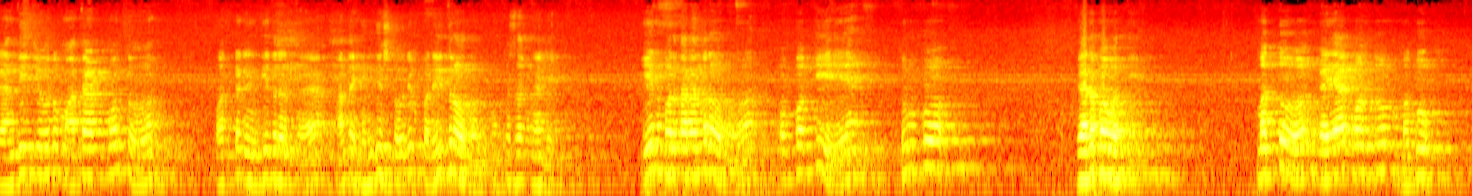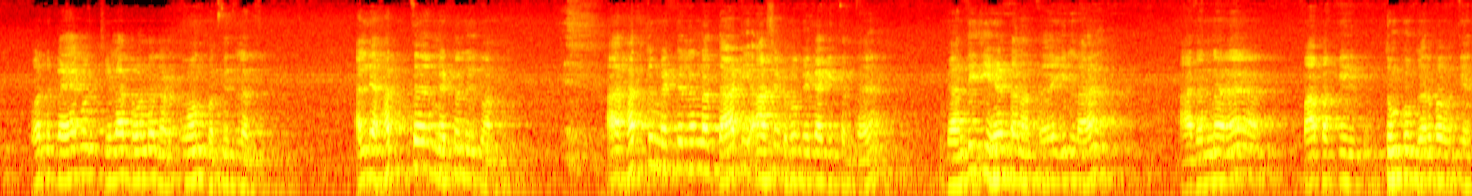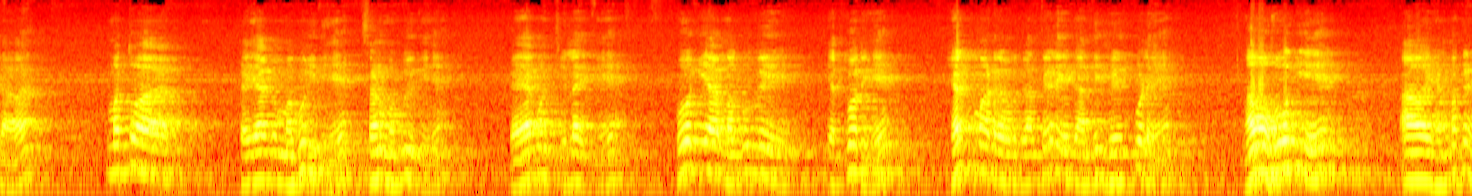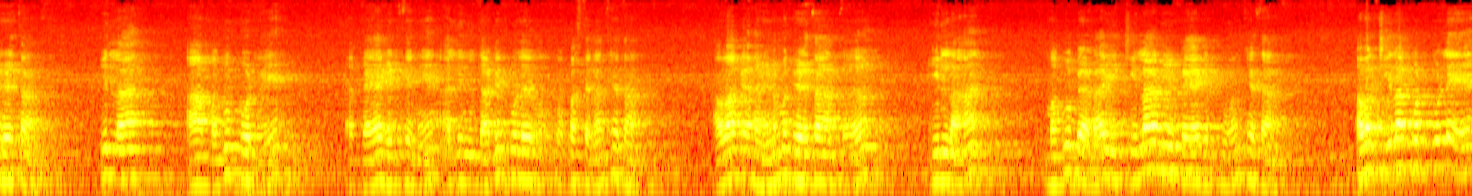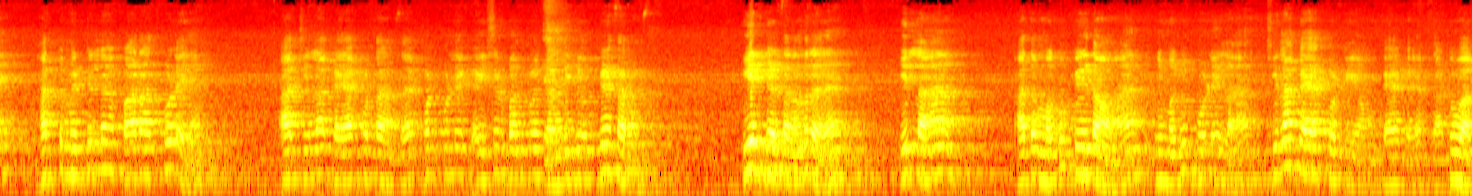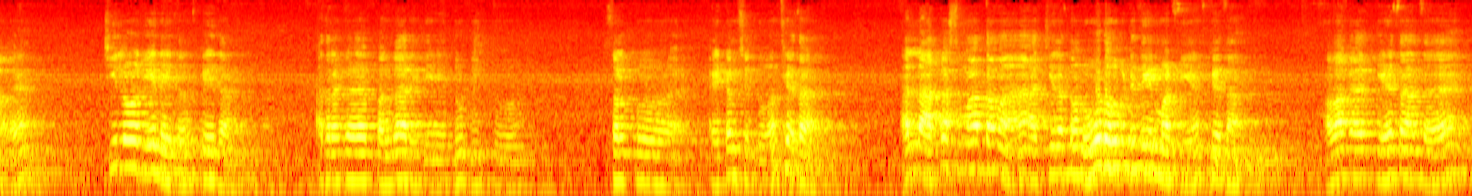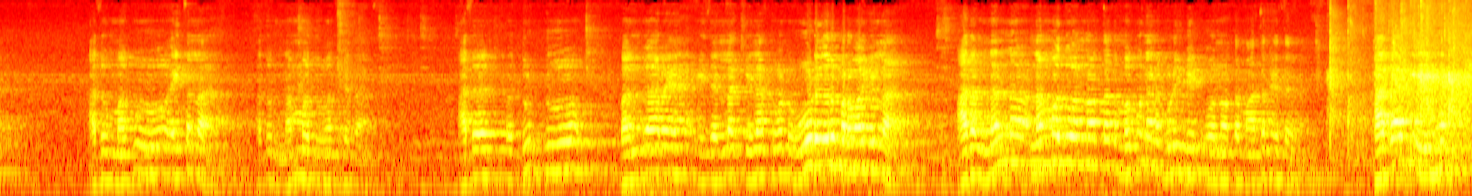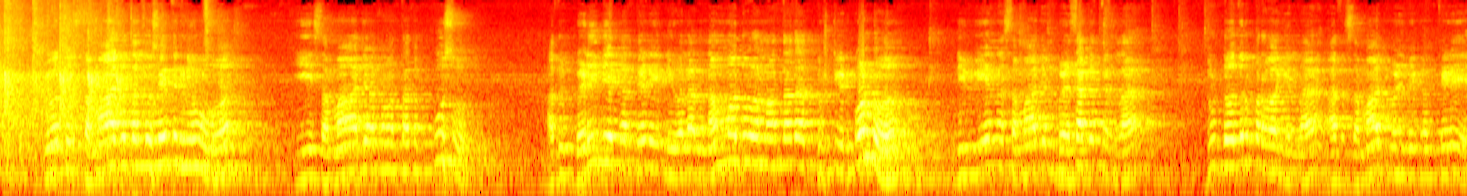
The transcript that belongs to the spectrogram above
ಗಾಂಧೀಜಿಯವರು ಮಾತಾಡ್ಕೊಂತು ಒಂದು ಕಡೆ ನಿಂತಿದ್ರಂತೆ ಅಂದ್ರೆ ಹಿಂದಿ ಸ್ಟೋರಿ ಬರೀದ್ರು ಅವರು ಪುಸ್ತಕದಲ್ಲಿ ಏನು ಬರ್ತಾರಂದ್ರೆ ಅವರು ಒಬ್ಬಕ್ಕಿ ತುಂಬ ಗರ್ಭವತಿ ಮತ್ತು ಕೈಯಾಗೊಂದು ಮಗು, ಒಂದು ಕೈಯಾಗೊಂದು ಚೀಲ ತಗೊಂಡು ನಡ್ಕೊಂಡು ಬರ್ತಿದ್ಲಂತೆ. ಅಲ್ಲಿ ಹತ್ತು ಮೆಟ್ಟಲು ಇದು ಅಂತ. ಆ ಹತ್ತು ಮೆಟ್ಟಲನ್ನು ದಾಟಿ ಆ ಸೈಡ್ ಹೋಗ್ಬೇಕಾಗಿತ್ತಂತ. ಗಾಂಧೀಜಿ ಹೇಳ್ತಾನಂತ, ಇಲ್ಲ, ಅದನ್ನು ಪಾಪಕ್ಕೆ ತುಂಬು ಗರ್ಭವತಿ ಅದ ಮತ್ತು ಆ ಕೈಯಾಗ ಮಗು ಇದೆ, ಸಣ್ಣ ಮಗು ಇದೆ, ಕೈಯಾಗ ಒಂದು ಚೀಲ ಐತಿ ಹೋಗಿ ಆ ಮಗುಗೆ ಎತ್ಕೋರಿ ಹೆಲ್ಪ್ ಮಾಡ್ರಿ ಅವ್ರಿಗೆ ಅಂತೇಳಿ ಗಾಂಧೀಜಿ ಹೇಳ್ಕೊಳ್ಳಿ ಅವ ಹೋಗಿ ಆ ಹೆಣ್ಮಕ್ಳು ಹೇಳ್ತಾನೆ, ಇಲ್ಲ, ಆ ಮಗು ಕೊಡ್ರಿ ಕೈಯಾಗ ಇಡ್ತೇನೆ, ಅಲ್ಲಿ ನೀವು ಕೂಡಲೇ ವಾಪಸ್ತೇನೆ ಅಂತ ಹೇಳ್ತಾನೆ. ಅವಾಗ ಆ ಹೆಣ್ಮಕ್ಳು ಹೇಳ್ತಾನಂತ, ಇಲ್ಲ, ಮಗು ಬೇಡ, ಈ ಚೀಲ ನೀವು ಕೈಯಾಗ ಅಂತ ಹೇಳ್ತಾನೆ. ಅವಾಗ ಚೀಲ ಕೊಟ್ಕೊಳ್ಳಿ ಹತ್ತು ಮೆಟ್ಟಿಲ ಪಾರ ಆದ ಆ ಚೀಲ ಕೈಯಾಗ ಕೊಟ್ಟ ಅಂತ ಕೈ ಸೈಡ್ ಬಂದ್ಕೊಳ್ಳಿ ಗಾಂಧೀಜಿ ಅವ್ರು ಕೇಳ್ತಾರ. ಏನು ಕೇಳ್ತಾರಂದ್ರೆ ಇಲ್ಲ, ಅದು ಮಗು ಕೇಳಿದವ ನಿಮ್ಮ ಮಗು ಕೊಡಲಿಲ್ಲ, ಚೀಲ ಕೈಯಾಗ ಕೊಟ್ಟಿ ಅವನ ಕೈಯಾಗ ದಾಟುವಾಗ ಚೀಲೊಳಗೆ ಏನೈತೆ ಅಂತ. ಕೇಳಿದಾನ ಅದ್ರಾಗ ಬಂಗಾರ ಇದೆ ದುಡ್ಡು ಇತ್ತು, ಸ್ವಲ್ಪ ಐಟಮ್ಸ್ ಇತ್ತು ಅಂತ ಹೇಳ್ತಾನೆ ಅಲ್ಲ ಅಕಸ್ಮಾತ್ ಅವ ಆ ಚೀಲ ತೊಗೊಂಡು ಓಡ್ ಹೋಗ್ಬಿಟ್ಟಿದ್ದೆ ಏನು ಮಾಡ್ತೀಯ ಅಂತ ಕೇಳ್ತಾನ. ಅವಾಗ ಹೇಳ್ತಾನಂತ ಅದು ಮಗು ಐತಲ್ಲ, ಅದು ನಮ್ಮದು ಅಂತ ಅದು ದುಡ್ಡು, ಬಂಗಾರ, ಇದೆಲ್ಲ ಚೀಲ ತಗೊಂಡು ಓಡಿದ್ರು ಪರವಾಗಿಲ್ಲ. ಆದ್ರೆ ನನ್ನ, ನಮ್ಮದು ಅನ್ನೋಂಥದ್ದು ಮಗು ನನಗೆ ಗುಡಿಬೇಕು ಅನ್ನೋಂಥ ಮಾತನ್ನ ಇದ್ದೇವೆ ಹಾಗಾಗಿ ಇವತ್ತು ಸಮಾಜದಲ್ಲೂ ಸಹಿತ ನೀವು ಈ ಸಮಾಜ ಅನ್ನುವಂಥದ್ದು ಕೂಸು. ಅದು ಬೆಳಿಬೇಕಂತೇಳಿ ನೀವೆಲ್ಲ ನಮ್ಮದು ಅನ್ನುವಂಥದ್ದು ದೃಷ್ಟಿ ಇಟ್ಕೊಂಡು ನೀವೇನು ಸಮಾಜನ ಬೆಳೆಸಾಕತ್ತಿರಲ್ಲ ದುಡ್ಡು ಹೋದ್ರೂ ಪರವಾಗಿಲ್ಲ, ಅದು ಸಮಾಜ ಬೆಳಿಬೇಕಂತೇಳಿ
